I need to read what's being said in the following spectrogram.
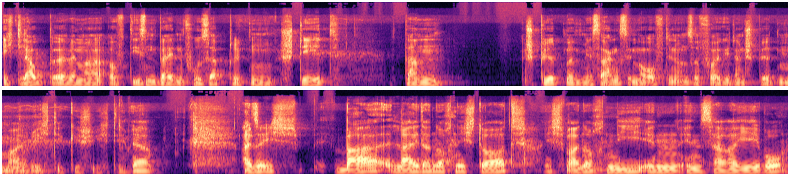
Ich glaube, äh, wenn man auf diesen beiden Fußabdrücken steht, dann spürt man, wir sagen es immer oft in unserer Folge, dann spürt man mal richtig Geschichte. Ja. Also ich war leider noch nicht dort. Ich war noch nie in, in Sarajevo.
